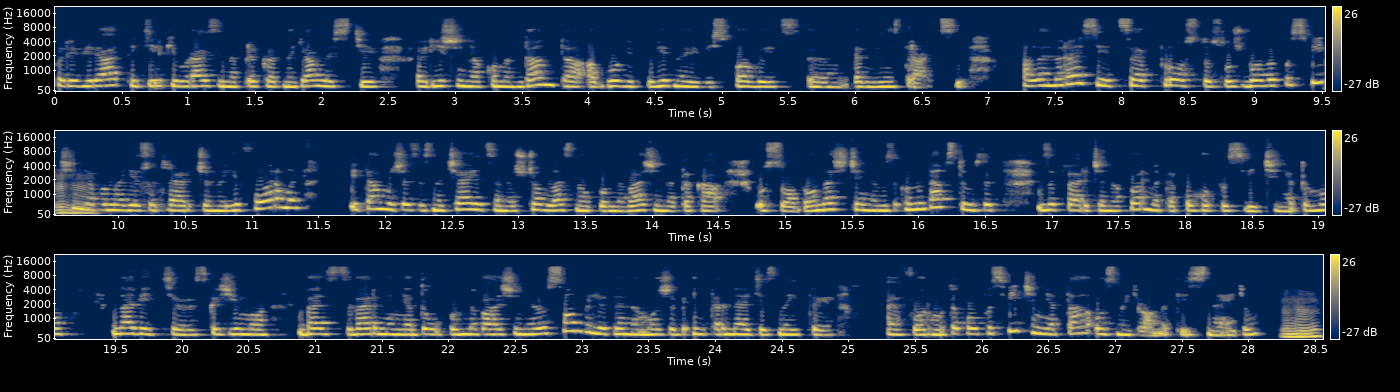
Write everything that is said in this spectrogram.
перевіряти тільки у разі, наприклад, наявності рішення коменданта або відповідної військової адміністрації. Але наразі це просто службове посвідчення, воно є затвердженої форми, і там вже зазначається на що власне уповноважена така особа. У нас чинним законодавством затверджена форма такого посвідчення. Тому навіть, е, скажімо, без звернення до уповноваженої особи людина може в інтернеті знайти е, форму такого посвідчення та ознайомитись з нею. Угу.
